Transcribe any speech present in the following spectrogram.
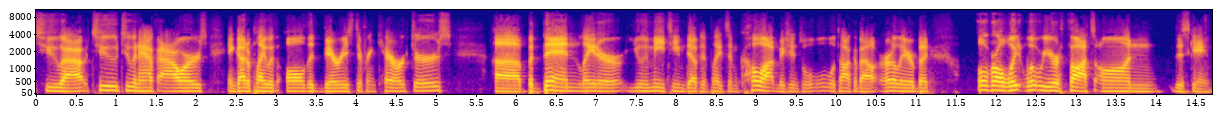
two out two two and a half hours and got to play with all the various different characters. Uh, but then later, you and me teamed up and played some co-op missions. We'll, we'll talk about earlier. But overall, what what were your thoughts on this game?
